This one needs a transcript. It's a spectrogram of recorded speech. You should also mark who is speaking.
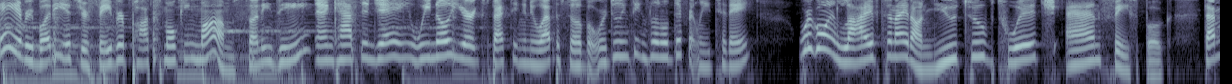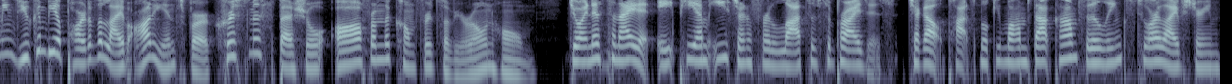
Speaker 1: Hey everybody, it's your favorite pot smoking mom, Sunny D.
Speaker 2: And Captain J, we know you're expecting a new episode, but we're doing things a little differently today.
Speaker 1: We're going live tonight on YouTube, Twitch, and Facebook. That means you can be a part of the live audience for our Christmas special, all from the comforts of your own home.
Speaker 2: Join us tonight at 8 p.m. Eastern for lots of surprises. Check out potsmokingmoms.com for the links to our live stream.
